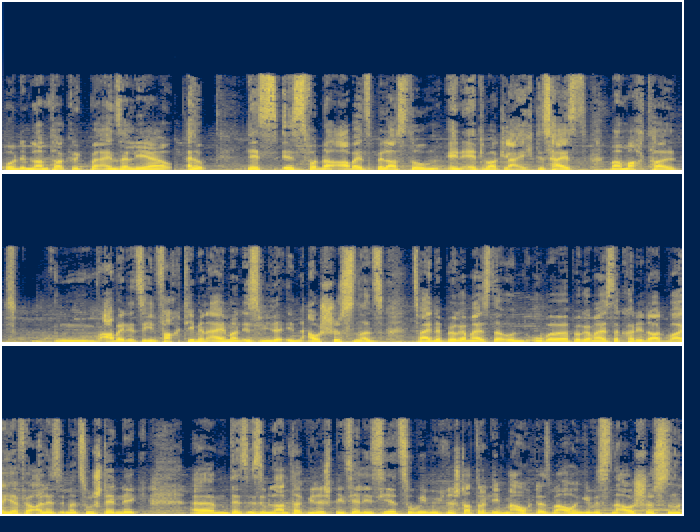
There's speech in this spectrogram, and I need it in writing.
und im Landtag kriegt man ein Salär. Also das ist von der Arbeitsbelastung in etwa gleich. Das heißt, man macht halt arbeitet sich in Fachthemen ein, man ist wieder in Ausschüssen. Als zweiter Bürgermeister und Oberbürgermeisterkandidat war ich ja für alles immer zuständig. Ähm, das ist im Landtag wieder spezialisiert, so wie im Münchner Stadtrat eben auch. Da ist man auch in gewissen Ausschüssen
